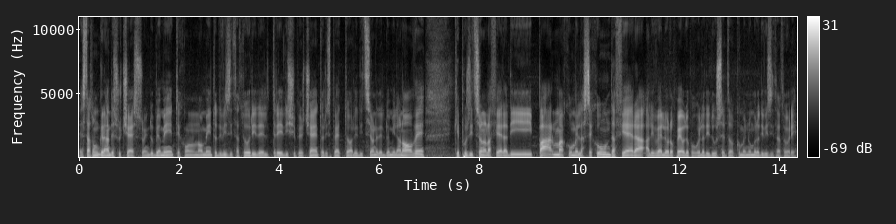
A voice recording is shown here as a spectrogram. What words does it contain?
è stato un grande successo, indubbiamente con un aumento di visitatori del 13% rispetto all'edizione del 2009 che posiziona la fiera di Parma come la seconda fiera a livello europeo dopo quella di Düsseldorf come numero di visitatori.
